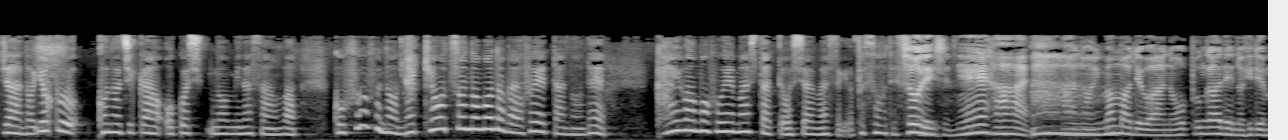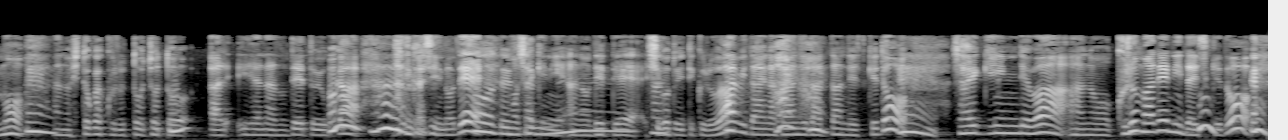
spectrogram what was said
じゃあ、あの、よくこの時間お越しの皆さんは、ご夫婦のね、共通のものが増えたので、会話も増えましたっておっしゃいましたけど、やっぱそうですそうですね。はい。あの、今までは、あの、オープンガーデンの日でも、えー、あの、人が来るとちょっと、あれ、嫌なのでというか、うんはい、恥ずかしいので、ね、もう先に、あの、出て、仕事行ってくるわ、はい、みたいな感じだったんですけど、はいはい、最近では、あの、来るまでにですけど、うんえ。ー、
